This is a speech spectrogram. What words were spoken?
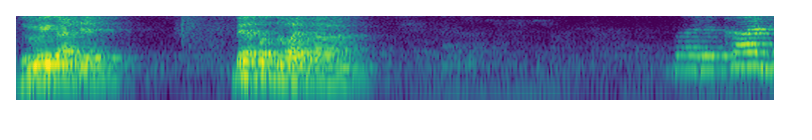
ધ્રુવી વાંચે બે શબ્દો વાંચવાના બરખડ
